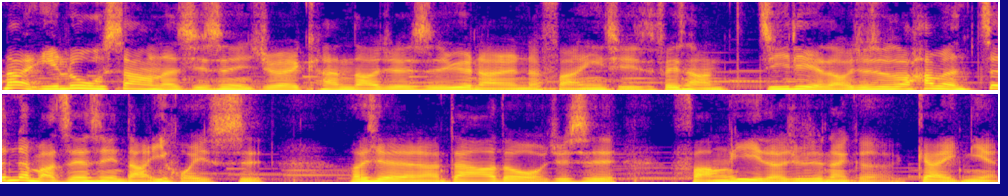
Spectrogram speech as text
那一路上呢，其实你就会看到，就是越南人的反应其实非常激烈的，就是说他们真的把这件事情当一回事，而且呢，大家都有就是防疫的，就是那个概念。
